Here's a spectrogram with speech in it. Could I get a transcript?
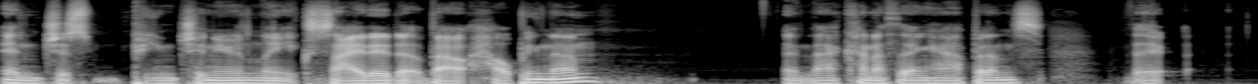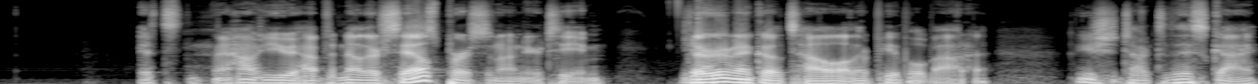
and just being genuinely excited about helping them, and that kind of thing happens. They, it's now you have another salesperson on your team. They're Yeah. gonna go tell other people about it. You should talk to this guy.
